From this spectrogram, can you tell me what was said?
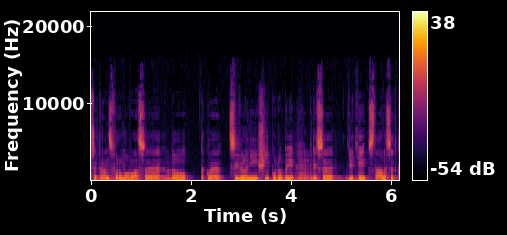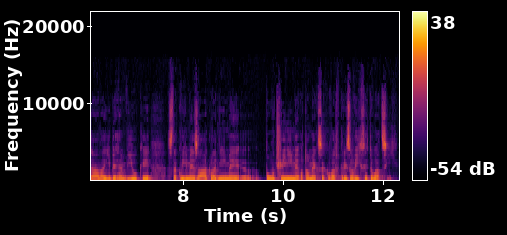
přetransformovala se do takové civilnější podoby, mm-hmm. kdy se děti stále setkávají během výuky s takovými základními eh, poučeními o tom, jak se chovat v krizových situacích.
